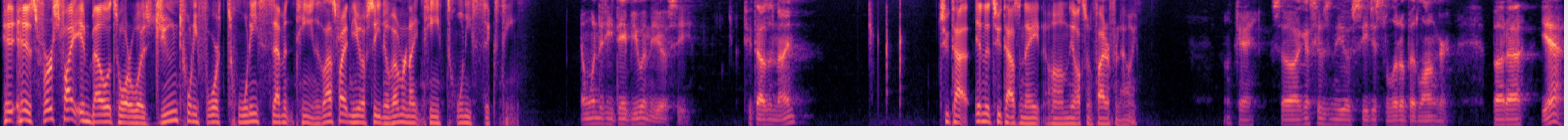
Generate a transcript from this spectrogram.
His first fight in Bellator was June twenty fourth, twenty seventeen. His last fight in the UFC, November nineteenth, twenty sixteen. And when did he debut in the UFC? Two thousand nine. Two into two thousand eight on the Ultimate Fighter finale. Okay, so I guess he was in the UFC just a little bit longer, but uh, yeah,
